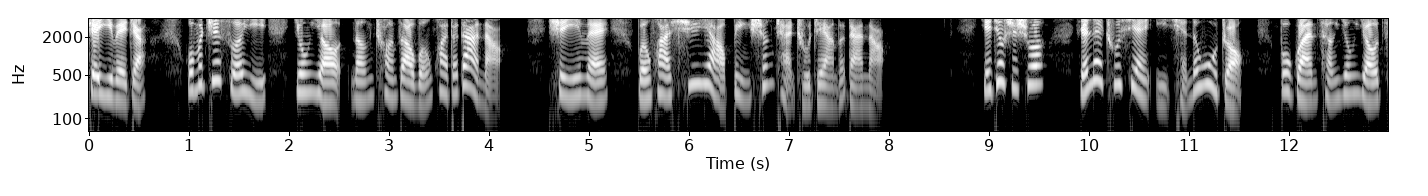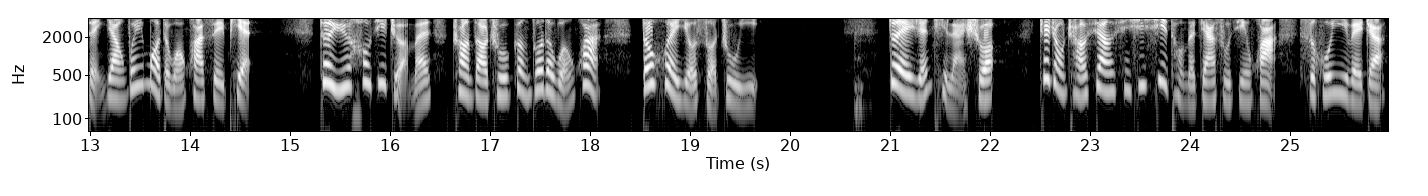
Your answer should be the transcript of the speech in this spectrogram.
这意味着，我们之所以拥有能创造文化的大脑，是因为文化需要并生产出这样的大脑。也就是说，人类出现以前的物种，不管曾拥有怎样微末的文化碎片，对于后继者们创造出更多的文化，都会有所注意。对人体来说，这种朝向信息系统的加速进化，似乎意味着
